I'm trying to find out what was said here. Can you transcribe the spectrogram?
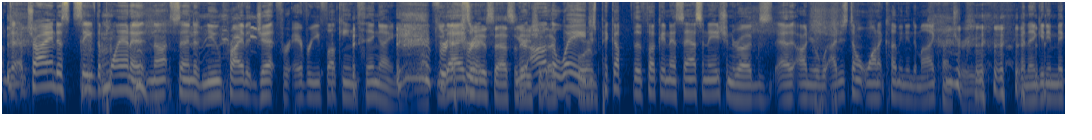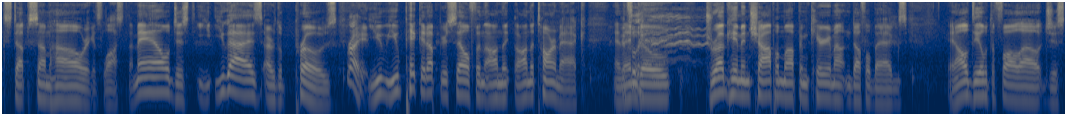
I'm, t- I'm trying to save the planet, not send a new private jet for every fucking thing I need. Like, you For guys every are, assassination You're on the way. Just pick up the fucking assassination drugs uh, on your way. I just don't want it coming into my country and then getting mixed up somehow or it gets lost in the mail. Just y- you guys are the pros, Right. You you pick it up yourself and on the on the tarmac and then go drug him and chop him up and carry him out in duffel bags, and I'll deal with the fallout. Just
